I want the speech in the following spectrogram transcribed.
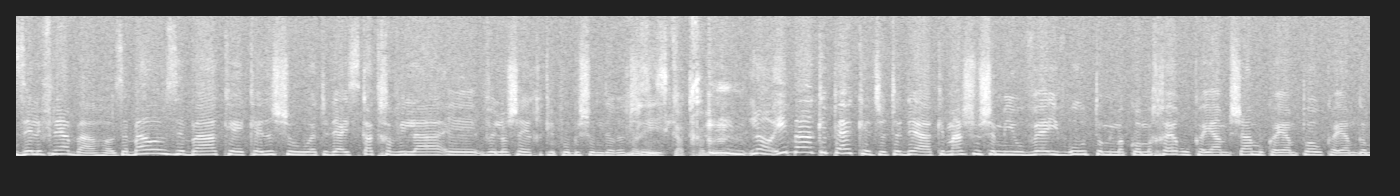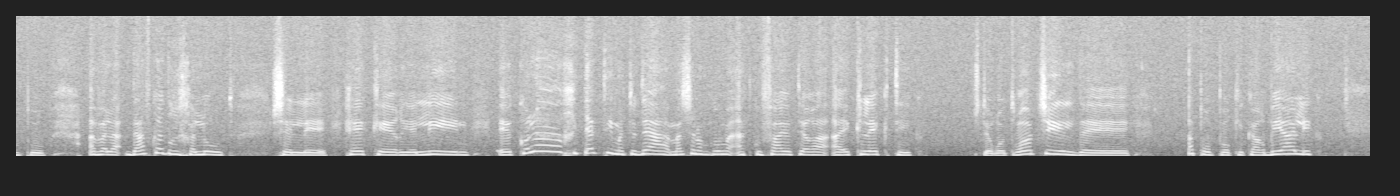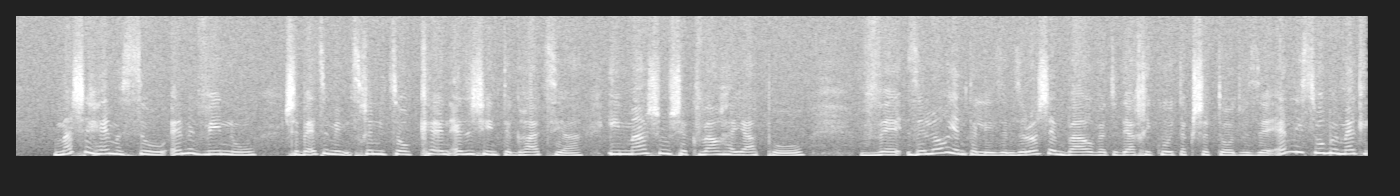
זה לפני הבאוהאוז. הבאוהאוז זה בא כאיזשהו, אתה יודע, עסקת חבילה אה, ולא שייכת לפה בשום דרך מה זה שהיא. עסקת חבילה? לא, היא באה כפקאג', אתה יודע, כמשהו שמיובא, ייבאו אותו ממקום אחר, הוא קיים שם, הוא קיים פה, הוא קיים גם פה. אבל דווקא אדריכלות של אה, הקר, ילין, אה, כל הארכיטקטים, אתה יודע, מה שאנחנו קוראים התקופה היותר האקלקטיק, שדרות רוטשילד, אה, אפרופו כיכר ביאליק, מה שהם עשו, הם הבינו שבעצם הם צריכים ליצור כן איזושהי אינטגרציה עם משהו שכבר היה פה, וזה לא אוריינטליזם, זה לא שהם באו ואתה יודע, חיכו את הקשתות וזה, הם ניסו באמת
